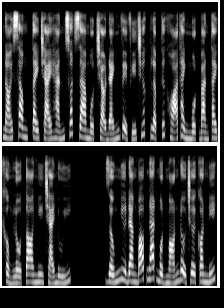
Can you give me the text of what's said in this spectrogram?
Nói xong, tay trái hắn xuất ra một chảo đánh về phía trước lập tức hóa thành một bàn tay khổng lồ to như trái núi. Giống như đang bóp nát một món đồ chơi con nít,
